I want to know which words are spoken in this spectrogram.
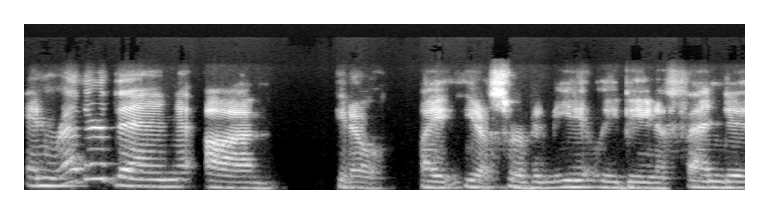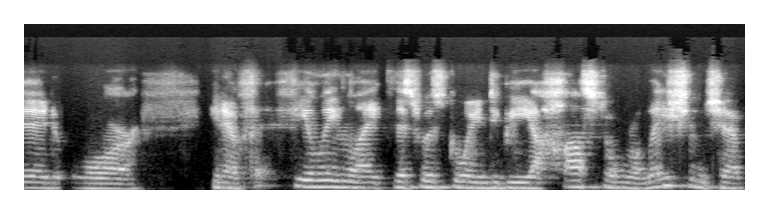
And rather than um, you know, I you know sort of immediately being offended or you know, f- feeling like this was going to be a hostile relationship,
